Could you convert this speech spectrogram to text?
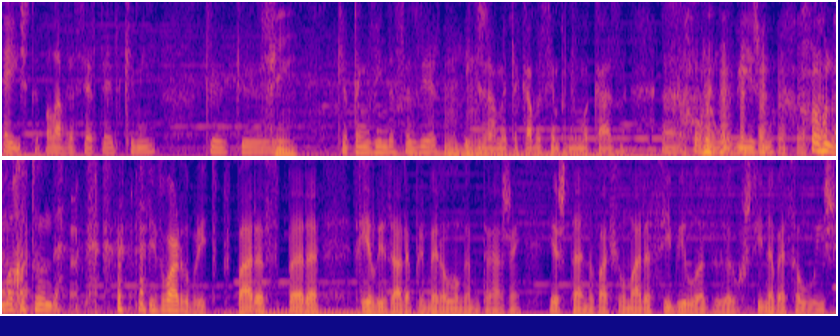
é isto, a palavra certa é de caminho que, que, Sim. Que eu tenho vindo a fazer uhum. e que geralmente acaba sempre numa casa, uh, ou num abismo, ou numa rotunda. Eduardo Brito prepara-se para realizar a primeira longa-metragem. Este ano vai filmar A Sibila, de Agostina Bessa Luís.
